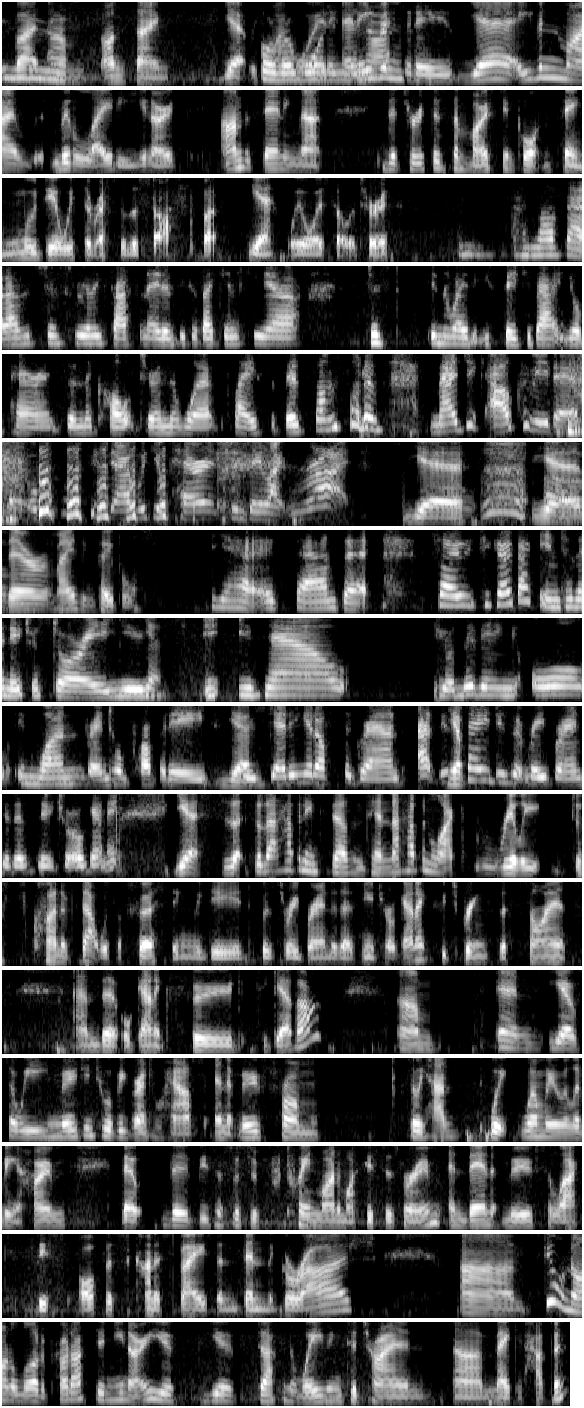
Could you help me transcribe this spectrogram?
But Mm. um i'm the same. Yeah with or my rewarding boys and even niceties. yeah, even my little lady, you know, understanding that the truth is the most important thing. We'll deal with the rest of the stuff. But yeah, we always tell the truth. I love that. I was just really fascinated because I can hear just in the way that you speak about your parents and the culture and the workplace that there's some sort of magic alchemy there. So I almost want to sit down with your parents and be like, right. Yeah. Yeah, Um, they're amazing people. Yeah, it sounds it. So to go back into the Nutra story, you Yes. you, you've now you're living all in one rental property. Yes. You're getting it off the ground. At this Yep. stage, is it rebranded as Nutra Organic? Yes. So that, so that happened in 2010. That happened like really just kind of that was the first thing we did was rebranded as Nutra Organics, which brings the science and the organic food together. Um, and yeah, so we moved into a big rental house, and it moved from. So we had we, when we were living at home, the the business was between mine and my sister's room, and then it moved to like this office kind of space, and then the garage. Um, still not a lot of product, and you know you you're ducking and weaving to try and um, make it happen.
